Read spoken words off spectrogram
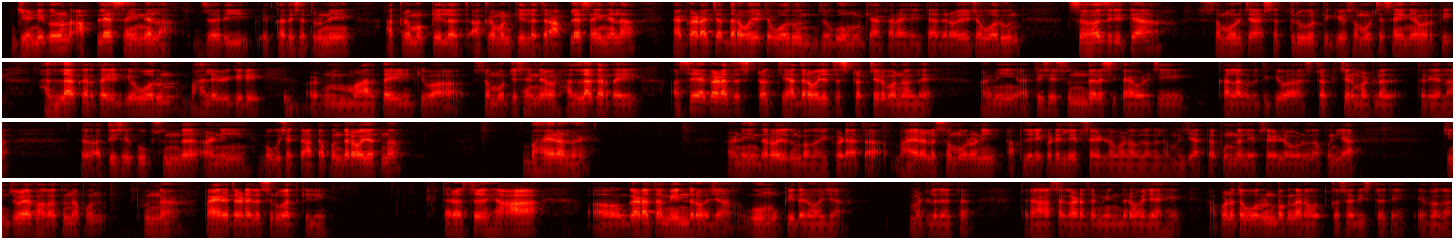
जेणेकरून आपल्या सैन्याला जरी एखाद्या शत्रूने आक्रमक केलं आक्रमण केलं तर आपल्या सैन्याला ह्या गडाच्या दरवाजाच्या वरून जो गोमुखी आकार आहे त्या दरवाजाच्या वरून सहजरित्या समोरच्या शत्रूवरती किंवा समोरच्या सैन्यावरती हल्ला करता येईल किंवा वरून भाले वगैरे मारता येईल किंवा समोरच्या सैन्यावर हल्ला करता येईल असं या गडाचं स्ट्रक्चर ह्या दरवाजाचं स्ट्रक्चर बनवलं आहे आणि अतिशय सुंदर अशी त्यावेळची कलाकृती किंवा स्ट्रक्चर म्हटलं तर याला. अतिशय खूप सुंदर आणि बघू शकता आता आपण दरवाज्यातनं बाहेर आलो आहे आणि दरवाज्यातून बघा इकडे आता बाहेर आलं समोर आणि आपल्याला इकडे लेफ्ट साईडला वळावं लागलं. म्हणजे आता पुन्हा लेफ्ट साईडला वळून आपण या चिंचोळ्या भागातून आपण पुन्हा पायऱ्या चढायला सुरुवात केली. तर असं हा गडाचा मेन दरवाजा गोमुखी दरवाजा म्हटलं जातं. तर हा असा गडाचा मेन दरवाजा आहे. आपण आता वरून बघणार आहोत कसं दिसतं ते. हे बघा.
